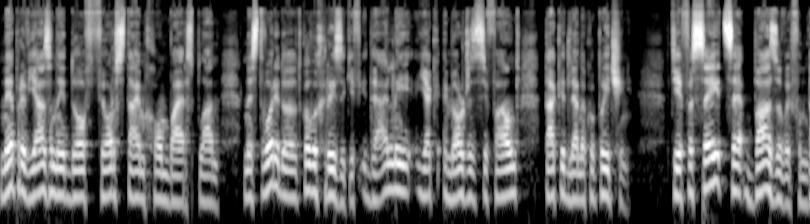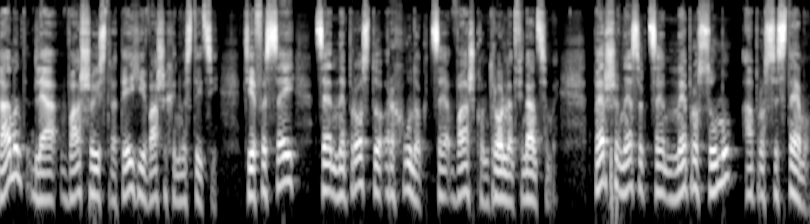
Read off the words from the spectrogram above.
Не прив'язаний до First Time Home Buyers Plan, не створює додаткових ризиків. Ідеальний як Emergency Fund, так і для накопичень. TFSA – це базовий фундамент для вашої стратегії, ваших інвестицій. TFSA – це не просто рахунок, це ваш контроль над фінансами. Перший внесок це не про суму, а про систему.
